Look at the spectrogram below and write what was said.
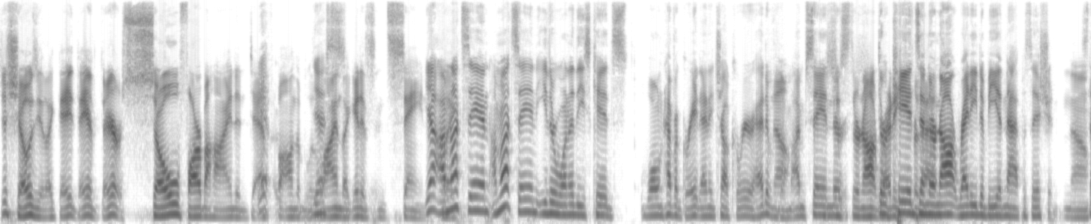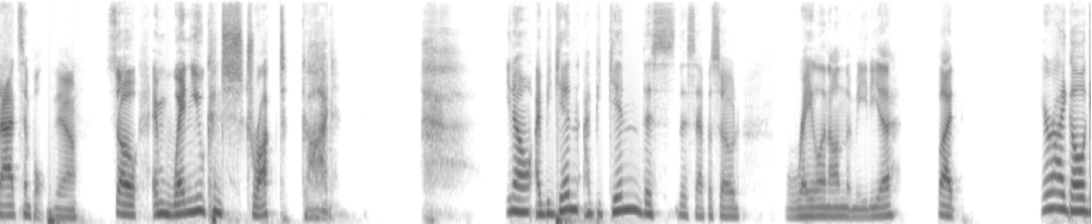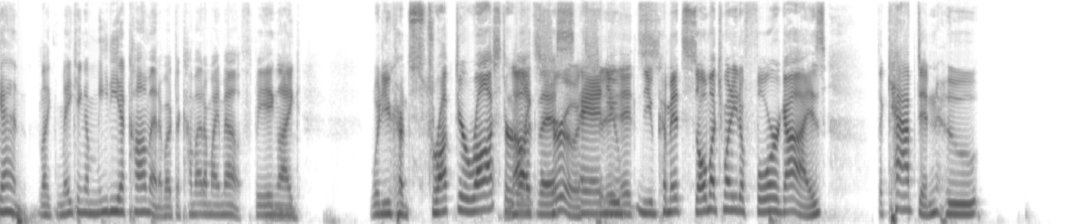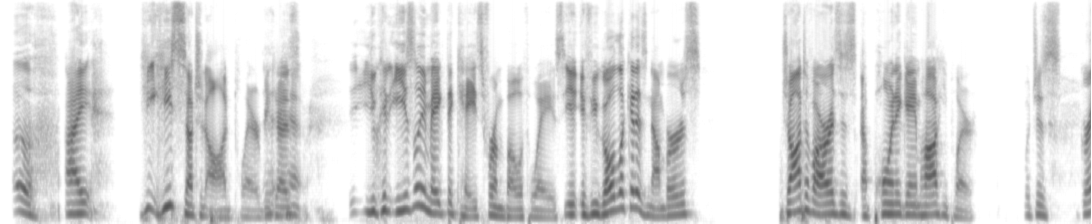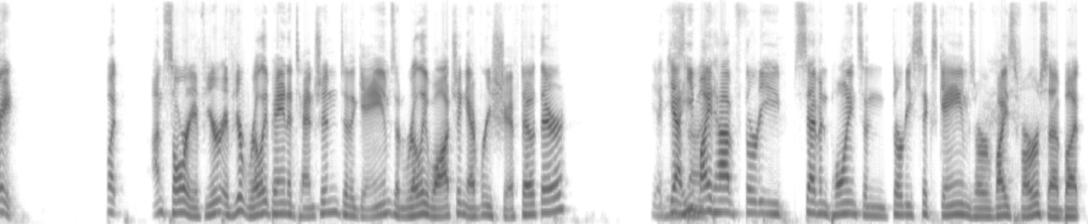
just shows you like they they are they are so far behind in depth Yeah, on the blue yes. line. Like it is insane. Yeah, I'm not saying I'm not saying either one of these kids won't have a great NHL career ahead of No. them. I'm saying they're just they're not they're ready kids and they're not ready to be in that position. No. It's that simple. Yeah. So, and when you construct, God, you know, I begin, I begin this this episode railing on the media, but here I go again, like making a media comment about to come out of my mouth, being Mhm. like, when you construct your roster No, like this, true. It's- and you it's- you commit so much money to four guys, the captain who, ugh, I He he's such an odd player because you can easily make the case from both ways. If you go look at his numbers, John Tavares is a point a game hockey player, which is great. But I'm sorry if you're if you're really paying attention to the games and really watching every shift out there, Yeah, yeah, he not- might have 37 points in 36 games or vice versa, but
